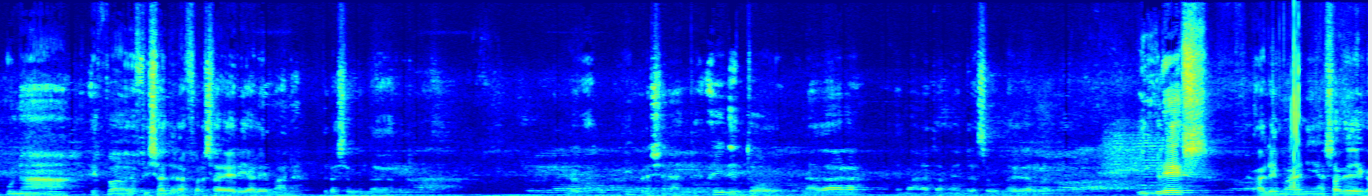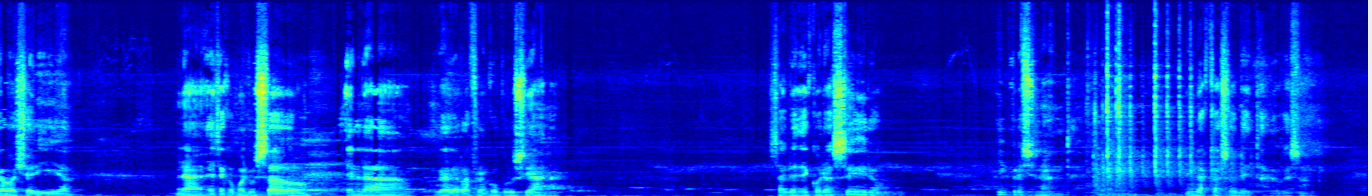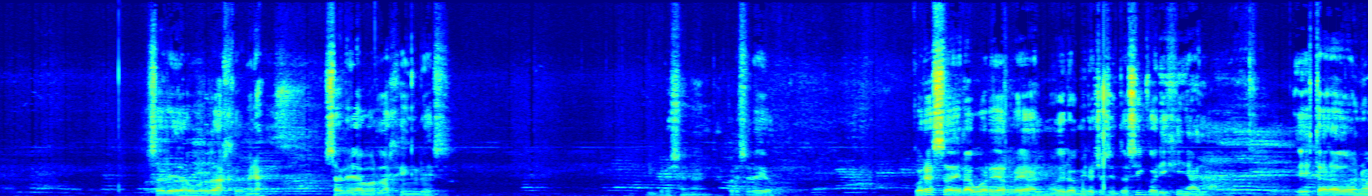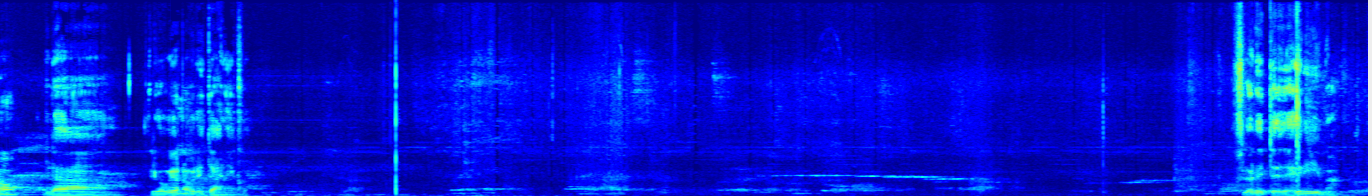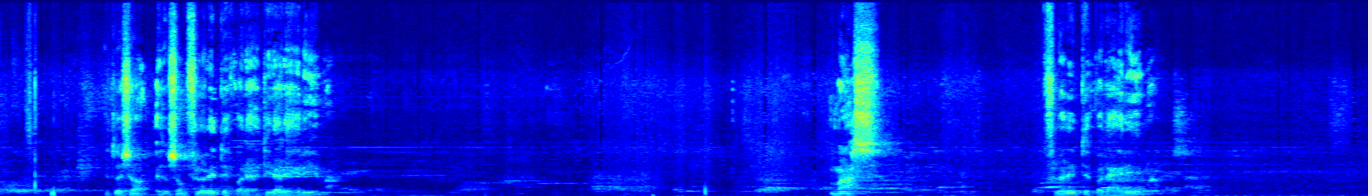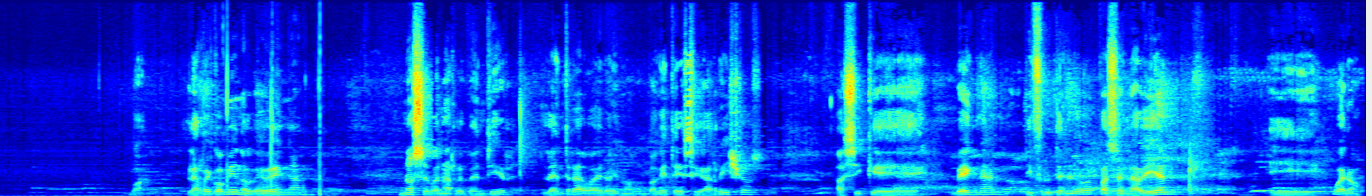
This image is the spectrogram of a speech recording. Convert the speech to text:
Una espada oficial de la Fuerza Aérea Alemana de la Segunda Guerra. Impresionante. Hay de todo. Una daga alemana también de la Segunda Guerra. inglés, Alemania, sable de caballería. Mira, este es como el usado en la, la guerra franco-prusiana. Sables de coracero. Impresionante. Miren las cazoletas lo que son. Sale de abordaje, mira, sale de abordaje inglés. Impresionante. Por eso le digo, coraza de la Guardia Real, modelo 1805 original. Esta la donó el gobierno británico. Floretes de esgrima. Estos son, estos son floretes para tirar esgrima. Más floretes para esgrima. Bueno, les recomiendo que vengan, no se van a arrepentir, la entrada va a ser lo mismo que un paquete de cigarrillos, así que vengan, disfrútenlo, pásenla bien y bueno,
